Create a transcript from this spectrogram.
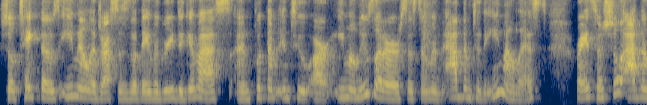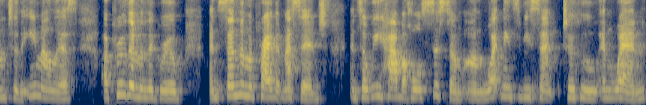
She'll take those email addresses that they've agreed to give us and put them into our email newsletter system and add them to the email list, right? So she'll add them to the email list, approve them in the group and send them a private message and so we have a whole system on what needs to be sent to who and when,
